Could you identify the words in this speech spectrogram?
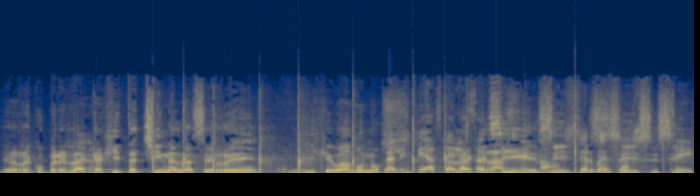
Ya recuperé la Bueno. cajita china, la cerré y dije, vámonos. La limpiaste a y la que cerraste, sigue, ¿no? sí. ¿Cervezas? Sí, sí, sí. ¿Sí?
